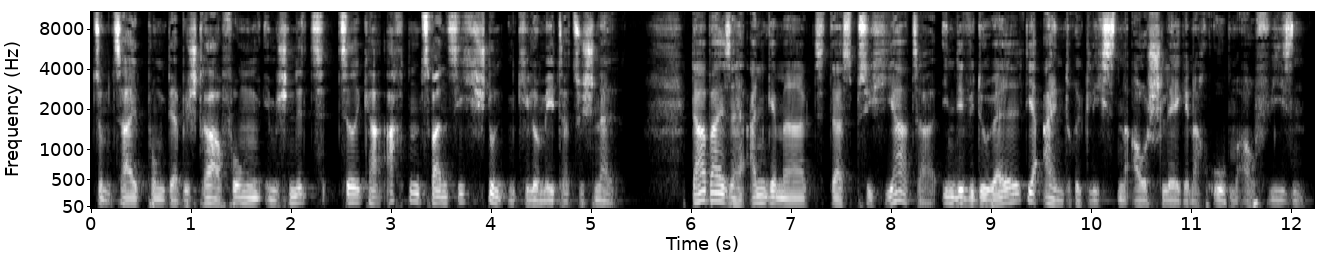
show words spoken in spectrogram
zum Zeitpunkt der Bestrafung im Schnitt circa 28 Stundenkilometer zu schnell. Dabei sei angemerkt, dass Psychiater individuell die eindrücklichsten Ausschläge nach oben aufwiesen.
